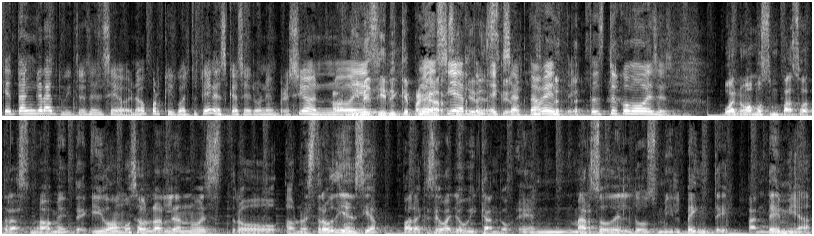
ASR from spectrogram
¿qué tan gratuito es el SEO? ¿no? Porque igual tú tienes que hacer una inversión. No a mí me tienen que pagar. No es cierto, exactamente. Entonces, ¿tú cómo ves eso? Bueno, vamos un paso atrás nuevamente y vamos a hablarle a, nuestro, a nuestra audiencia para que se vaya ubicando. En marzo del 2020, pandemia,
